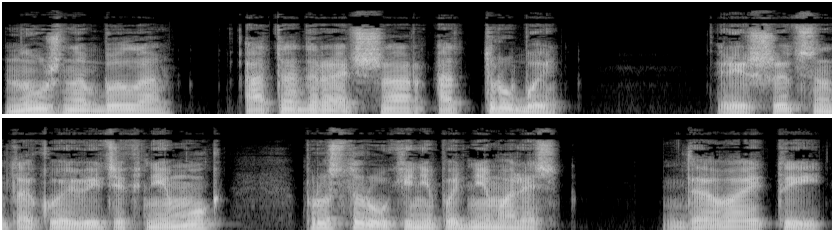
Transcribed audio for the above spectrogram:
нужно было отодрать шар от трубы. Решиться на такое Витик не мог, просто руки не поднимались. «Давай ты»,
